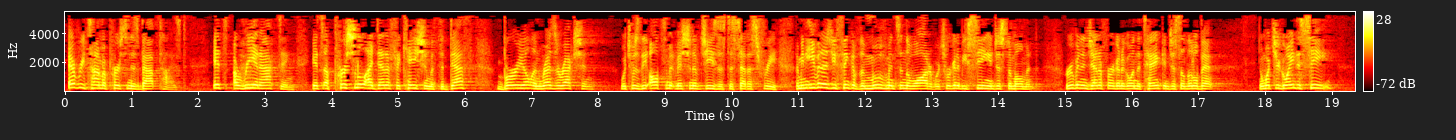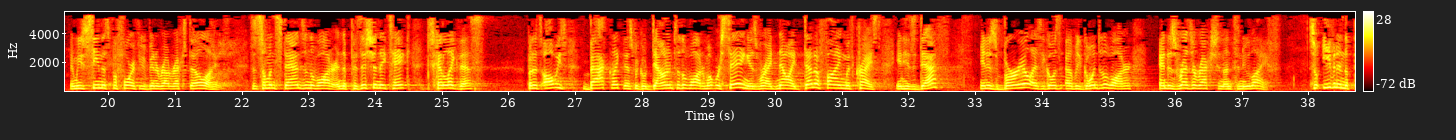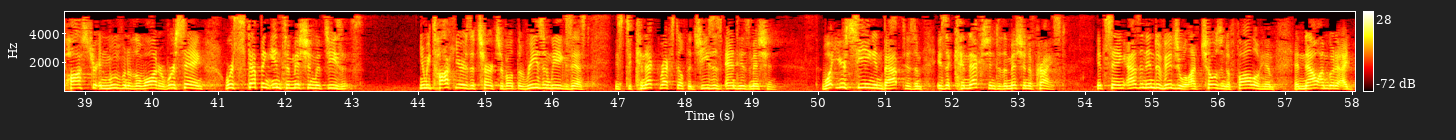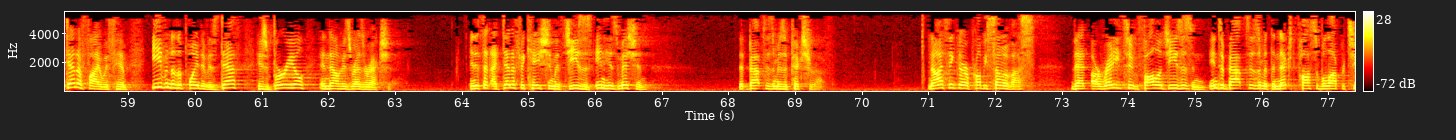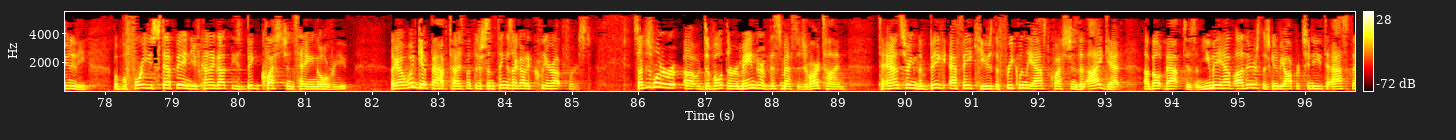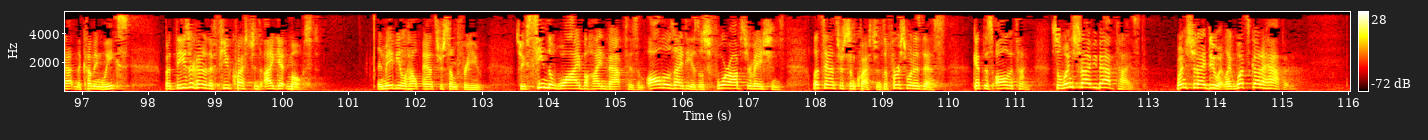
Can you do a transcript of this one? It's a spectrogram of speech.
every time a person is baptized, it's a reenacting, it's a personal identification with the death, burial, and resurrection which was the ultimate mission of Jesus to set us free. I mean, even as you think of the movements in the water, which we're going to be seeing in just a moment, Ruben and Jennifer are going to go in the tank in just a little bit. And what you're going to see, and we've seen this before if you've been around Rexdale Alliance, is that someone stands in the water and the position they take is kind of like this. But it's always back like this. We go down into the water. And what we're saying is we're now identifying with Christ in his death, in his burial as he goes, as we go into the water, and his resurrection unto new life. So even in the posture and movement of the water, we're saying we're stepping into mission with Jesus. And we talk here as a church about the reason we exist is to connect Rexdale to Jesus and his mission. What you're seeing in baptism is a connection to the mission of Christ. It's saying, as an individual, I've chosen to follow him, and now I'm going to identify with him, even to the point of his death, his burial, and now his resurrection. And it's that identification with Jesus in his mission that baptism is a picture of. Now, I think there are probably some of us that are ready to follow Jesus and into baptism at the next possible opportunity. But before you step in, you've kind of got these big questions hanging over you. Like, I would get baptized, but there's some things I got to clear up first. So I just want to uh, devote the remainder of this message of our time to answering the big FAQs, the frequently asked questions that I get about baptism. You may have others. There's going to be opportunity to ask that in the coming weeks. But these are kind of the few questions I get most. And maybe it'll help answer some for you. So we've seen the why behind baptism, all those ideas, those four observations. Let's answer some questions. The first one is this. Get this all the time. So when should I be baptized? When should I do it? Like what's got to happen?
